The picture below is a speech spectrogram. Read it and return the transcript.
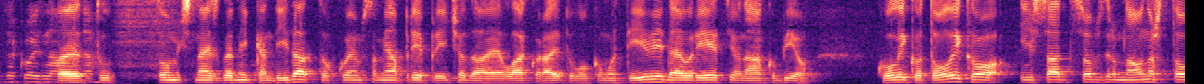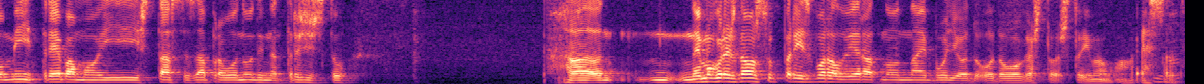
za koje znamo, da. je tu Tomić najizgledniji kandidat, o kojem sam ja prije pričao da je lako raditi u lokomotivi, da je u Rijeci onako bio koliko toliko i sad s obzirom na ono što mi trebamo i šta se zapravo nudi na tržištu, ne mogu reći da on super izbor, ali vjerojatno najbolji od, od ovoga što, što imamo. E sad.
